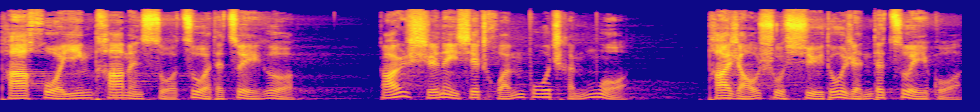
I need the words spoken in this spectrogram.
他或因他们所做的罪恶，儿时那些传播沉默。他饶恕许多人的罪过。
